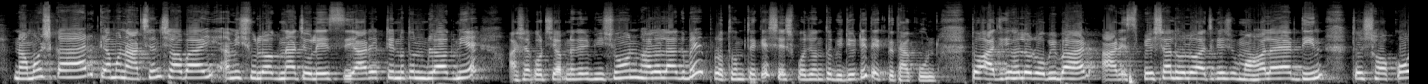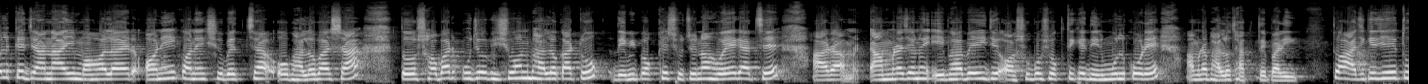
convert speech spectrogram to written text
নমস্কার, কেমন আছেন সবাই? আমি সুলগ্না চলে এসেছি আর একটি নতুন ব্লগ নিয়ে। আশা করছি আপনাদের ভীষণ ভালো লাগবে। প্রথম থেকে শেষ পর্যন্ত ভিডিওটি দেখতে থাকুন। তো আজকে হলো রবিবার, আর স্পেশাল হলো আজকে মহালয়ার দিন। তো সকলকে জানাই মহালয়ার অনেক অনেক শুভেচ্ছা ও ভালোবাসা। তো সবার পুজো ভীষণ ভালো কাটুক দেবীপক্ষের সূচনা হয়ে গেছে। আর আমরা যেন এভাবেই যে অশুভ শক্তিকে নির্মূল করে আমরা ভালো থাকতে পারি। তো আজকে যেহেতু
